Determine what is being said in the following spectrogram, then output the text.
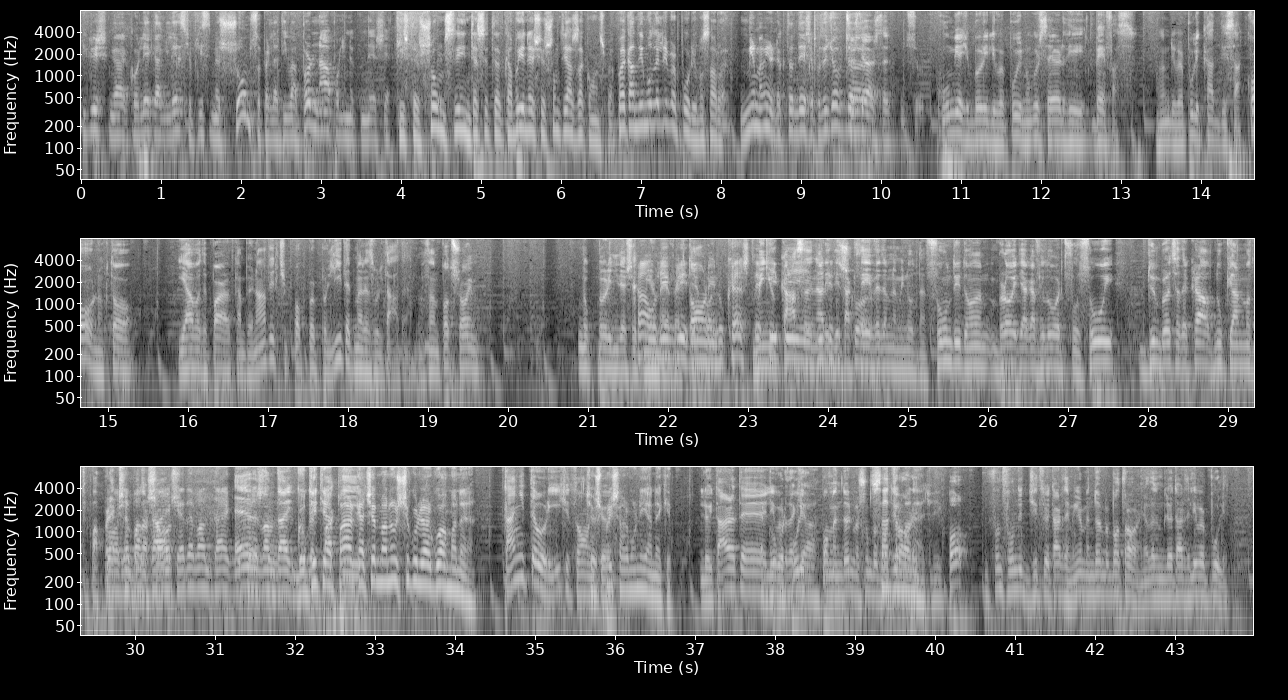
pikërisht nga kolegë anglezë që flisnin me shumë superlativa për Napolin në këtë ndeshje. Kishte shumë si intensitet, ka bërë një ndeshje shumë të jashtëzakonshme. Po e ka ndihmuar dhe Liverpooli, mos harro. Mirë, më mirë në këtë ndeshje, po dëgjoj. Çështja është se humbja që bëri Liverpooli nuk është se erdhi befas. Domethënë Liverpooli ka disa kohë në këto javët e para të kampionatit, që po përpëlitet me rezultate. Domethënë po të shohim nuk bëri një ndeshje të mirë me Evertonin. Po, nuk është me Newcastle-n arriti ta kthej vetëm në minutën e fundit, domethënë mbrojtja ka filluar të fusë ujë, dy mbrojtësit e krahut nuk janë më të paprekshëm po, po ta shohësh. Edhe Van Dijk, edhe Van Dijk. Goditja e parë ka qenë Manush kur u largua Mane. Ka një teori që thonë që është prish harmonia në ekip. Lojtarët e Liverpoolit po mendojnë më shumë për botërorin. Po, në fund fundit gjithë lojtarët e mirë mendojnë për botërorin, jo vetëm lojtarët e Liverpoolit.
